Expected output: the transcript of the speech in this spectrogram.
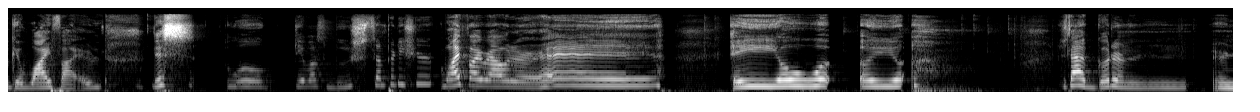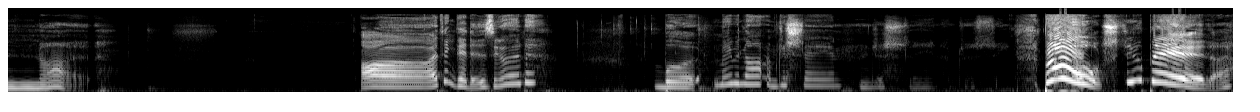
okay, Wi-Fi. This will give us boosts. I'm pretty sure. Wi-Fi router. Hey, ayo, ayo. Is that good or or not? Uh, I think it is good, but maybe not. I'm just saying. I'm just saying. I'm just saying. Bro, stupid.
